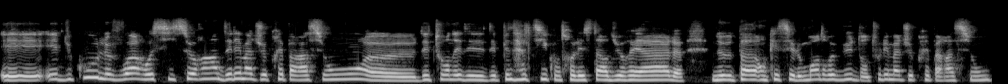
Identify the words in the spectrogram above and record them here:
Et, et, du coup le voir aussi serein dès les matchs de préparation détourner des, des pénalties contre les stars du Real ne pas encaisser le moindre but dans tous les matchs de préparation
